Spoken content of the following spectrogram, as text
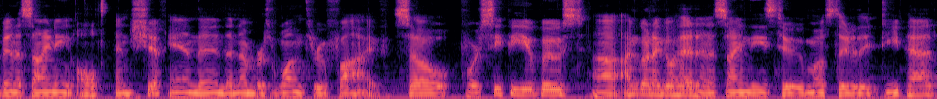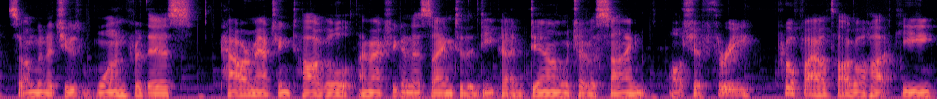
been assigning Alt and Shift, and then the numbers one through five. So for CPU boost, uh, I'm going to go ahead and assign these to mostly to the D-pad. So I'm going to choose one for this. Power matching toggle, I'm actually going to assign to the D-pad down, which I've assigned Alt-Shift 3. Profile toggle hotkey,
